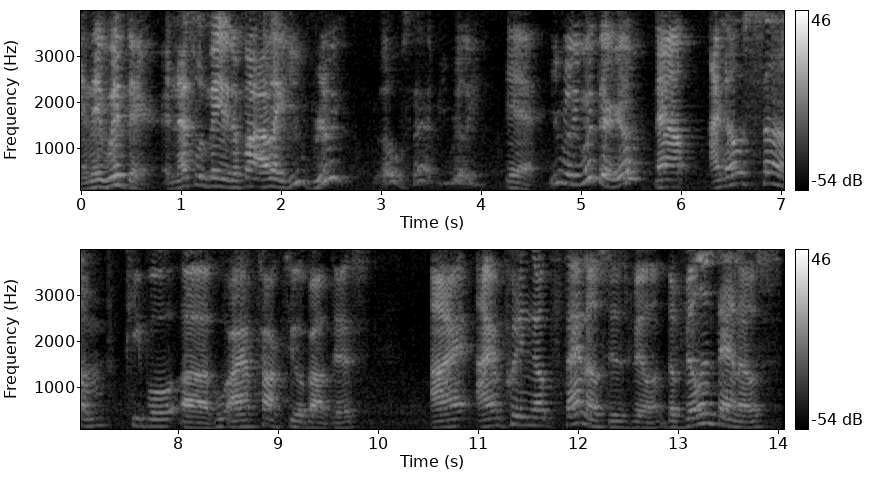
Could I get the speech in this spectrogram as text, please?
And they went there, and that's what made it a five. I'm like, you really? Oh snap! You really? yeah. You really went there, yo? Now, I know some people uh, who I have talked to about this. I I am putting up Thanos' villain, the villain Thanos,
